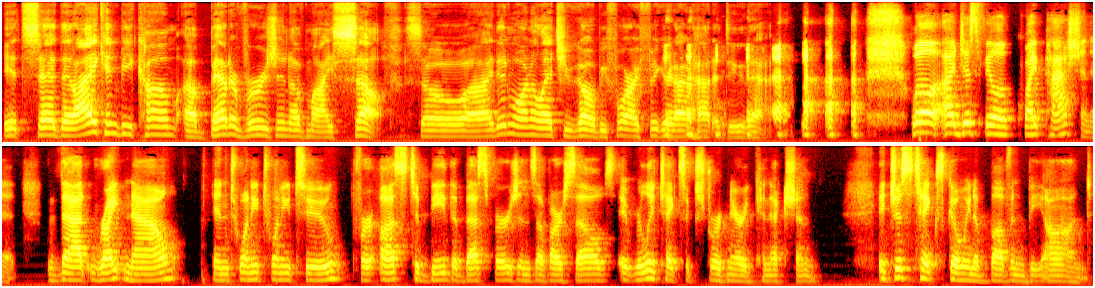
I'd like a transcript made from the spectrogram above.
it said that I can become a better version of myself. So uh, I didn't want to let you go before I figured out how to do that. well, I just feel quite passionate that right now in 2022, for us to be the best versions of ourselves, it really takes extraordinary connection. It just takes going above and beyond.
